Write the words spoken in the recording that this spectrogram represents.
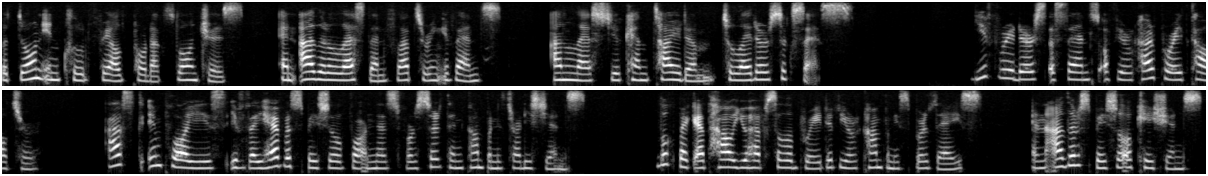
but don't include failed product launches and other less than flattering events unless you can tie them to later success. Give readers a sense of your corporate culture. Ask employees if they have a special fondness for certain company traditions. Look back at how you have celebrated your company's birthdays and other special occasions.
